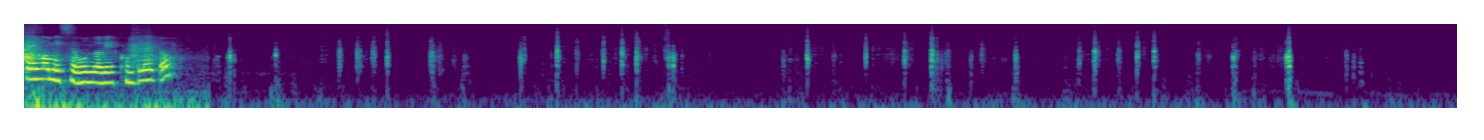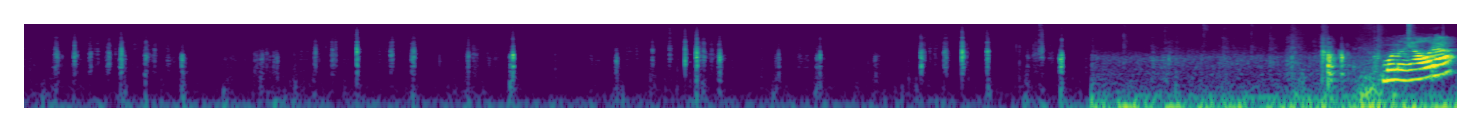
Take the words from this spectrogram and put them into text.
Tengo mi segundo 10 completo. Bueno, y ahora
